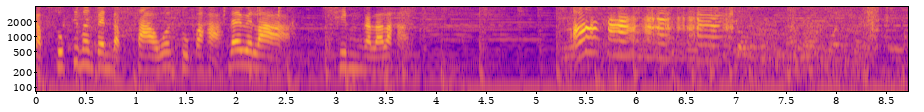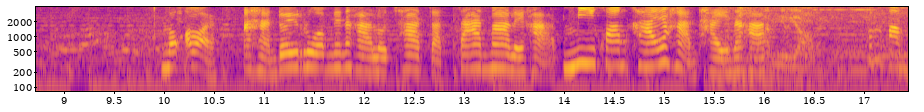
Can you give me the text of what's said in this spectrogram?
กับซุปที่มันเป็นแบบซาวเวอร์ซุปอะค่ะ ได้เวลาชิมกันแล้วล่ะค่ะ นกอร่อย อาหารโดยรวมเนี่ยนะคะ รสชาติจัดจ้านมากเลยค่ะ มีความคล้ายอาหารไทยนะคะทำนิวยอร์กส้มตำ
